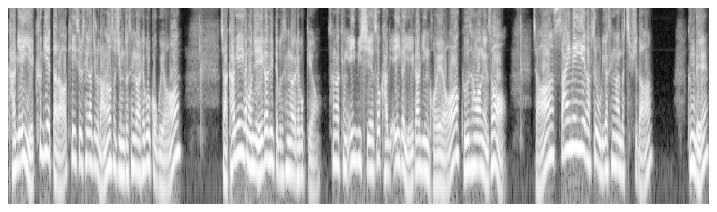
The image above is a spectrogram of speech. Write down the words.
각 A의 크기에 따라 케이스를 세 가지로 나눠서 지금부터 생각을 해볼 거고요. 자, 각 A가 먼저 예각일 때부터 생각을 해볼게요. 삼각형 ABC에서 각 A가 예각인 거예요. 그 상황에서 자, sin A의 값을 우리가 생각한다 칩시다. 근데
